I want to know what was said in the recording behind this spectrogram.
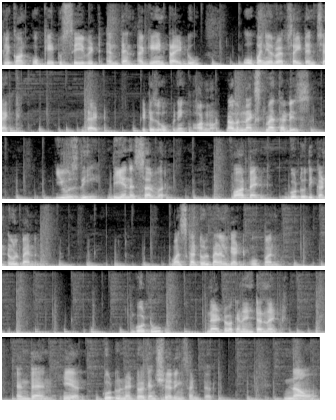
click on ok to save it and then again try to open your website and check that it is opening or not. Now the next method is use the DNS server. For that go to the control panel. Once control panel get open, go to network and internet and then here go to network and sharing center. Now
